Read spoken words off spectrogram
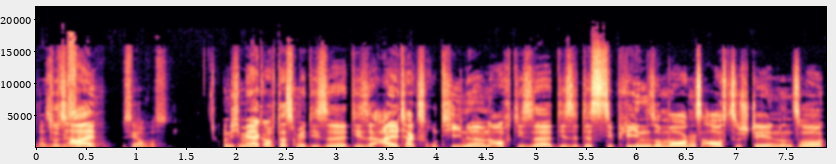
Also total. Ist ja, auch, ist ja was. Und ich merke auch, dass mir diese, diese Alltagsroutine und auch diese, diese Disziplin, so morgens aufzustehen und so,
